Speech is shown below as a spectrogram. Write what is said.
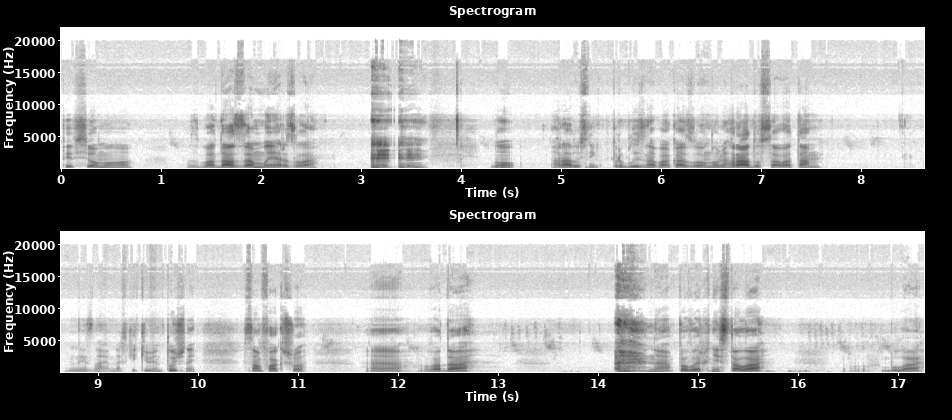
пів сьомого, вода замерзла. ну, градусник приблизно показував 0 градусів, а там не знаю наскільки він точний. Сам факт, що е, вода на поверхні стола була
